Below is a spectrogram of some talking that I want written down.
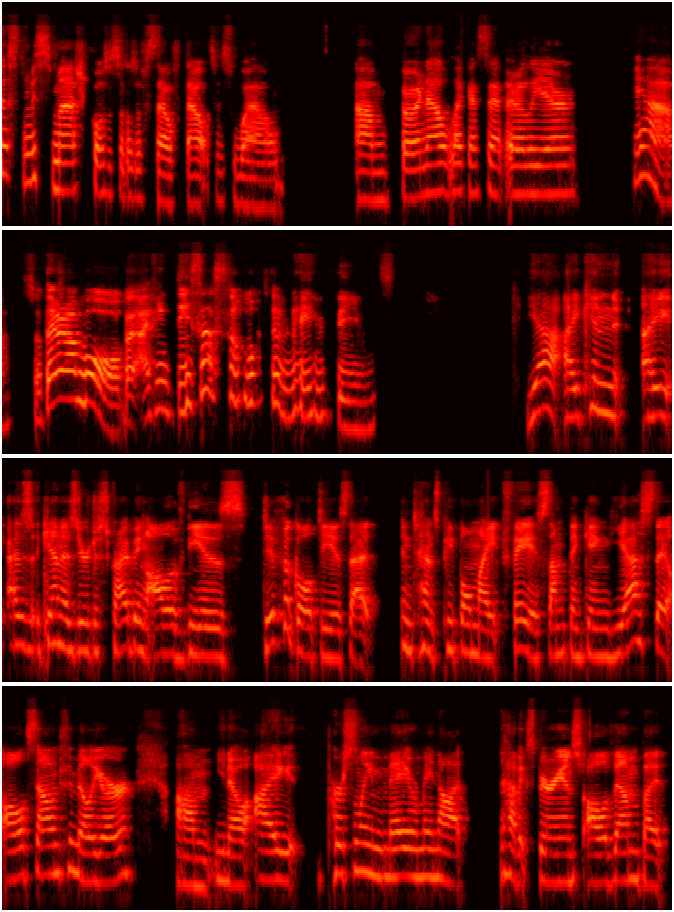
this mismatch causes a lot of self doubt as well. Um, burnout, like I said earlier. Yeah, so there are more, but I think these are some of the main themes. Yeah, I can. I, as again, as you're describing all of these difficulties that intense people might face i'm thinking yes they all sound familiar. Um, you know i personally may or may not have experienced all of them but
